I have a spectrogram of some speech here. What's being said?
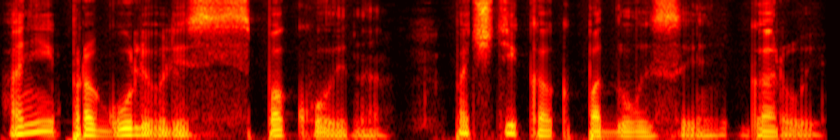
они прогуливались спокойно почти как под лысой горой.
